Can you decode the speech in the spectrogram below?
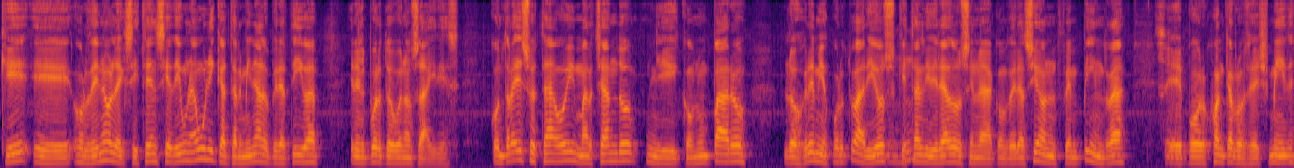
que eh, ordenó la existencia de una única terminal operativa en el puerto de Buenos Aires. Contra eso está hoy marchando y con un paro los gremios portuarios que están liderados en la Confederación FEMPINRA eh, por Juan Carlos Schmid.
